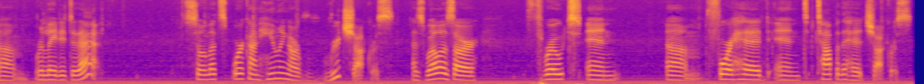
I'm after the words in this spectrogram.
um, related to that. So let's work on healing our root chakras as well as our throat and um, forehead and top of the head chakras.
